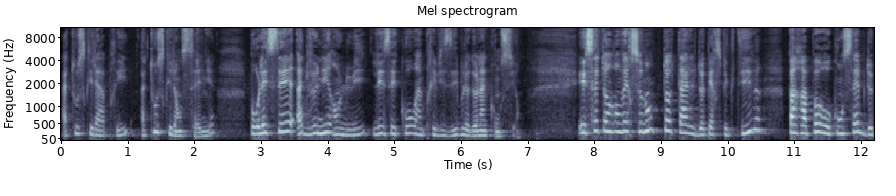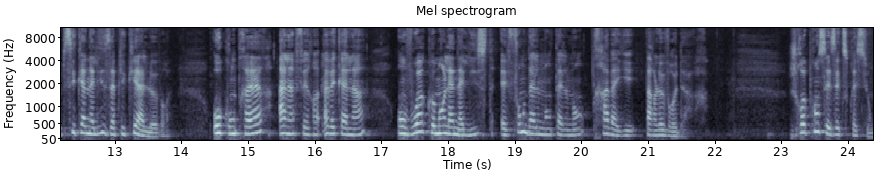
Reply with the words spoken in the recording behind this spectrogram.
à tout ce qu'il a appris, à tout ce qu'il enseigne, pour laisser advenir en lui les échos imprévisibles de l'inconscient. Et c'est un renversement total de perspective par rapport au concept de psychanalyse appliquée à l'œuvre. Au contraire, avec Alain, on voit comment l'analyste est fondamentalement travaillé par l'œuvre d'art. Je reprends ces expressions.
